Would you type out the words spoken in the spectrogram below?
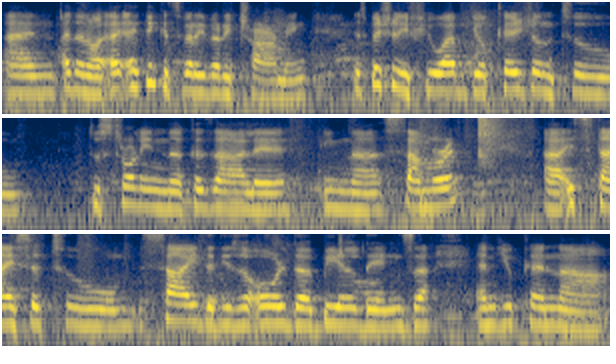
and I don't know. I, I think it's very very charming, especially if you have the occasion to to stroll in Casale in uh, summer. Uh, it's nice to side these old buildings and you can uh,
